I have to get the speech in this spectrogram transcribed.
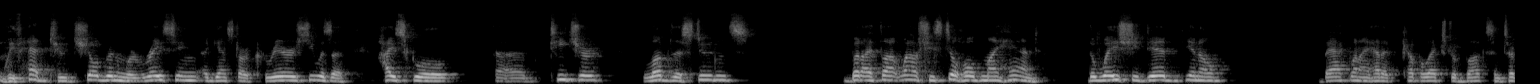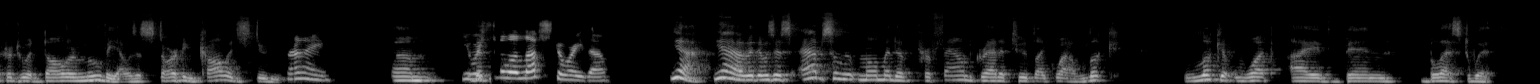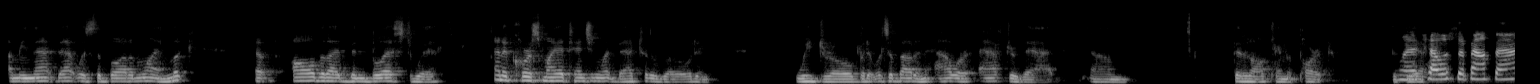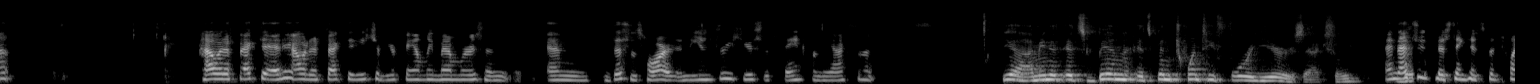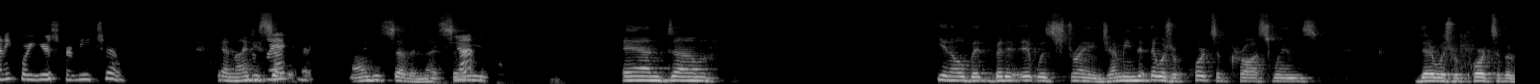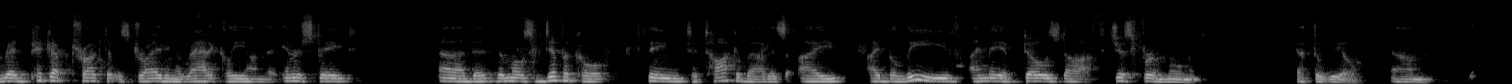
We've had two children. We're racing against our careers. She was a high school uh, teacher, loved the students. But I thought, wow, she's still holding my hand the way she did, you know, back when I had a couple extra bucks and took her to a dollar movie. I was a starving college student. Right. Um, you were but, still a love story, though. Yeah, yeah. But there was this absolute moment of profound gratitude. Like, wow, look, look at what I've been blessed with. I mean, that that was the bottom line. Look at all that I've been blessed with. And of course, my attention went back to the road, and we drove. But it was about an hour after that um, that it all came apart. Want to tell us about that? How it affected and how it affected each of your family members, and and this is hard. And the injuries you sustained from the accident. Yeah, I mean it, has been it's been 24 years actually. And that's interesting. It's been 24 years for me too. Yeah, 97. 97, that same year. And um, you know, but but it, it was strange. I mean, there was reports of crosswinds. There was reports of a red pickup truck that was driving erratically on the interstate. Uh, the the most difficult thing to talk about is I I believe I may have dozed off just for a moment at the wheel. Um,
